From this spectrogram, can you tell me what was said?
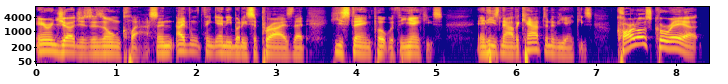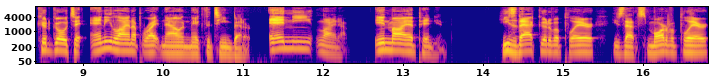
Aaron Judge is his own class, and I don't think anybody's surprised that he's staying put with the Yankees. And he's now the captain of the Yankees. Carlos Correa could go to any lineup right now and make the team better. Any lineup, in my opinion. He's that good of a player. He's that smart of a player.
